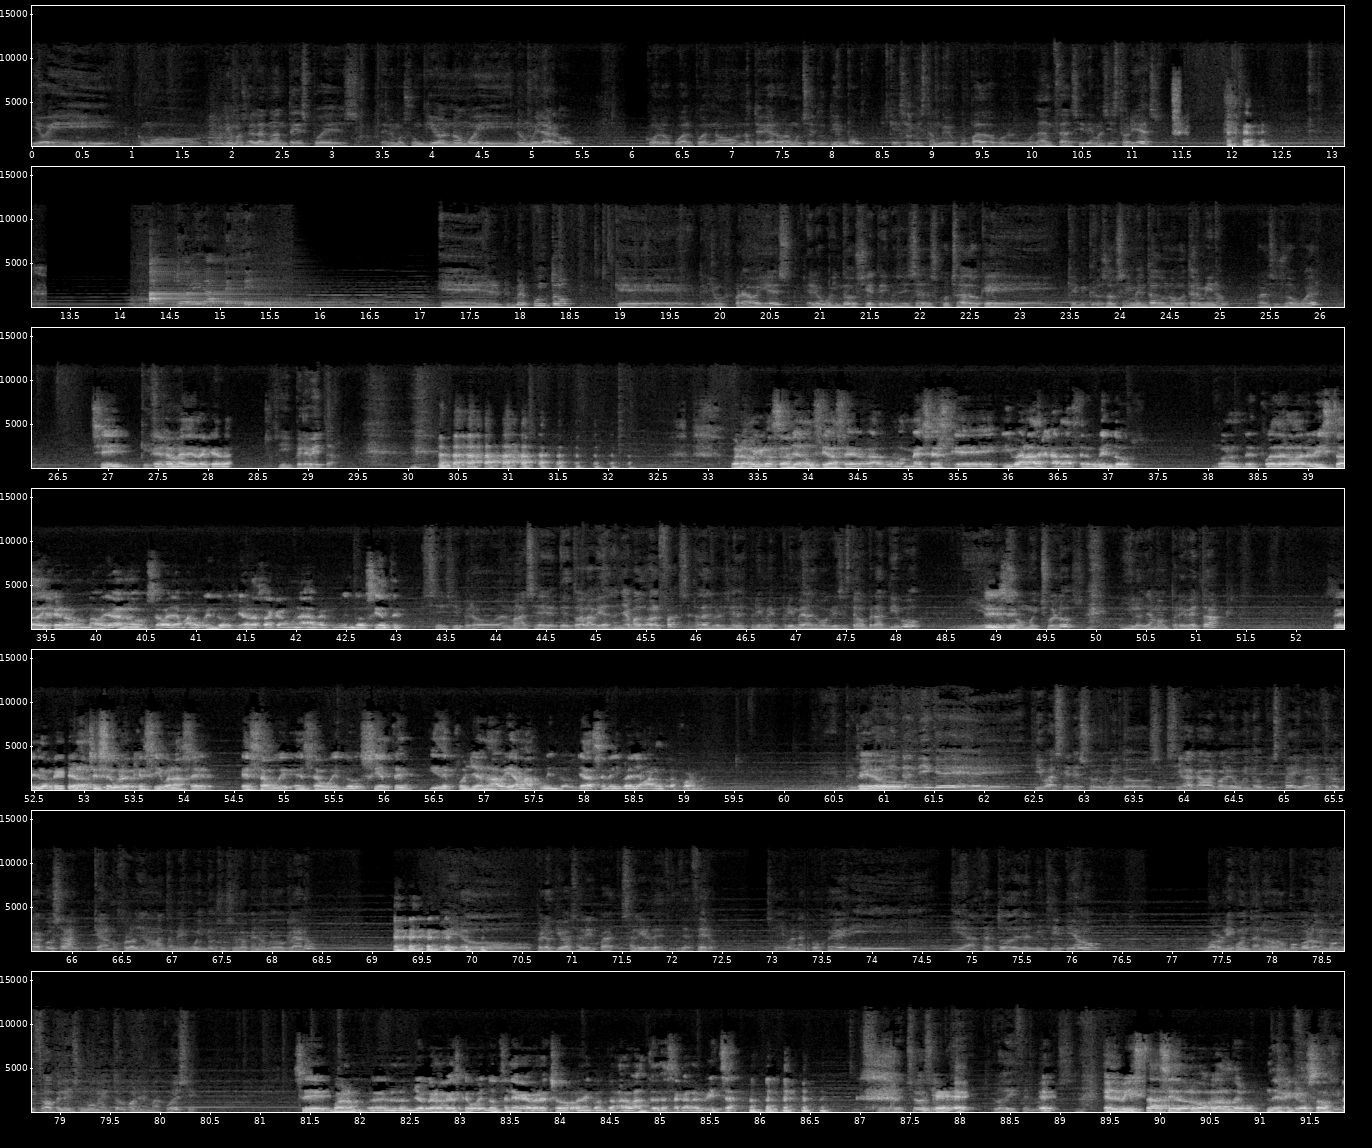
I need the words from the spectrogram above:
Y hoy, como, como veníamos hablando antes, pues tenemos un guion no muy, no muy largo, con lo cual pues no, no te voy a robar mucho de tu tiempo, que sé que estás muy ocupado con mudanzas y demás historias. primer punto que teníamos para hoy es el Windows 7. No sé si has escuchado que, que Microsoft se ha inventado un nuevo término para su software. Sí, Que qué remedio le queda. Sí, prebeta. Bueno, Microsoft ya anunció hace algunos meses que iban a dejar de hacer Windows. Bueno, después de lo del Vista dijeron, no, ya no se va a llamar Windows y ahora sacan una Windows 7. Sí, sí, pero además eh, de toda la vida se han llamado alfas en las versiones prime- primeras de cualquier sistema operativo y Sí, son muy chulos y lo llaman prebeta. Sí, lo que yo no estoy seguro es que sí iban a hacer esa, esa Windows 7 y después ya no había más Windows, ya se le iba a llamar de otra forma. En principio Pero- yo entendí que, que iba a ser eso, el Windows se iba a acabar con el Windows Vista y iban a hacer otra cosa, que a lo mejor lo llamaban también Windows, eso es lo que no quedó claro, pero, pero que iba a salir, salir de, de cero. Se iban a coger y, y a hacer todo desde el principio, borrón y cuenta nueva, un poco lo mismo que hizo Apple en su momento con el Mac OS. Sí, bueno, eh, yo creo que es que Windows tenía que haber hecho borrón y cuenta nueva antes de sacar el Vista. Sí, de hecho siempre eh, lo dicen, ¿no? eh, El Vista ha sido el borrón de, de Microsoft.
